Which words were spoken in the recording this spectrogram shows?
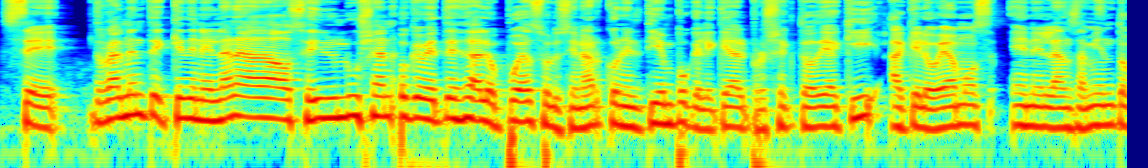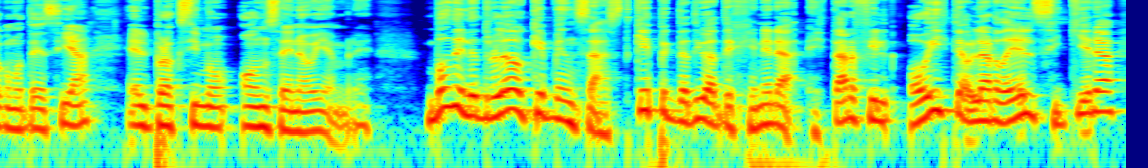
se realmente queden en la nada o se diluyan o que Bethesda lo pueda solucionar con el tiempo que le queda al proyecto de aquí a que lo veamos en el lanzamiento, como te decía, el próximo 11 de noviembre. Vos del otro lado, ¿qué pensás? ¿Qué expectativa te genera Starfield? ¿Oíste hablar de él siquiera?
